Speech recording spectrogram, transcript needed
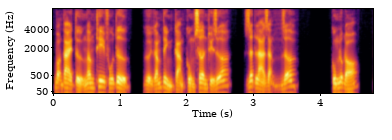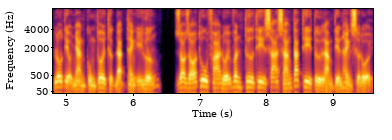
bọn tài tử ngâm thi phú tử, gửi gắm tình cảm cùng sơn thủy giữa, rất là rặng rỡ. Cùng lúc đó, lô tiểu nhàn cùng thôi thực đặt thành ý hướng, do gió thu phá đối vân thư thi, xã sáng tác thi từ làm tiến hành sửa đổi,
